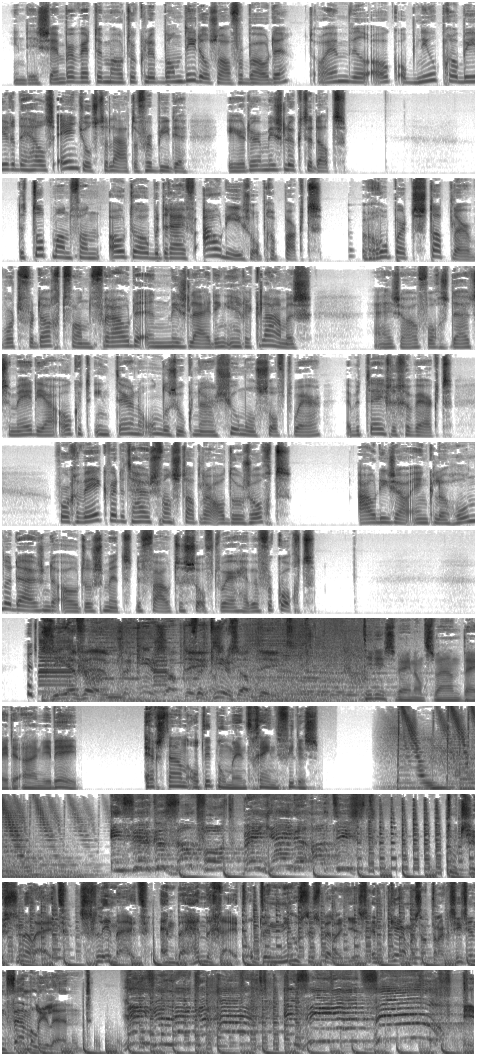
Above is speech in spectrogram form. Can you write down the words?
In december werd de motorclub Bandidos al verboden. Het OM wil ook opnieuw proberen de Hells Angels te laten verbieden. Eerder mislukte dat. De topman van autobedrijf Audi is opgepakt. Rupert Stadler wordt verdacht van fraude en misleiding in reclames. Hij zou volgens Duitse media ook het interne onderzoek naar Schumel-software hebben tegengewerkt. Vorige week werd het huis van Stadler al doorzocht. Audi zou enkele honderdduizenden auto's met de foute software hebben verkocht. Het ZFM, verkeersupdate. verkeersupdate. Dit is Wijnand Zwaan bij de ANWB. Er staan op dit moment geen files. In Circus Zandvoort ben jij de artiest. Toets je snelheid, slimheid en behendigheid op de nieuwste spelletjes en kermisattracties in Familyland. Leef je lekker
